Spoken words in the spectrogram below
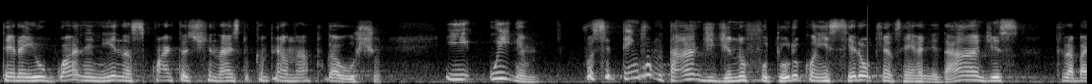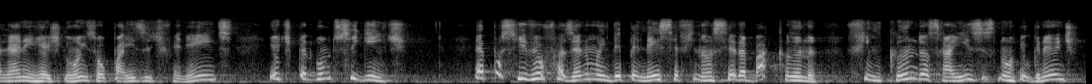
ter aí o Guarani nas quartas de finais do Campeonato Gaúcho. E William, você tem vontade de no futuro conhecer outras realidades, trabalhar em regiões ou países diferentes? Eu te pergunto o seguinte: é possível fazer uma independência financeira bacana, fincando as raízes no Rio Grande?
